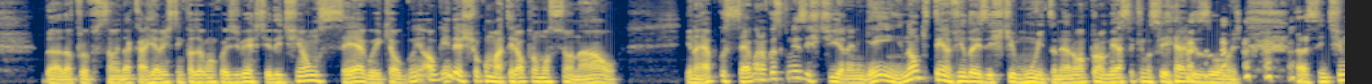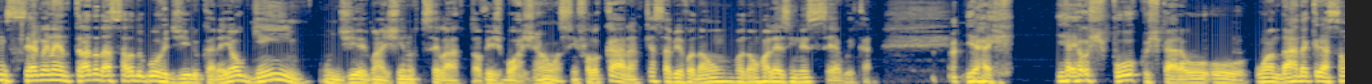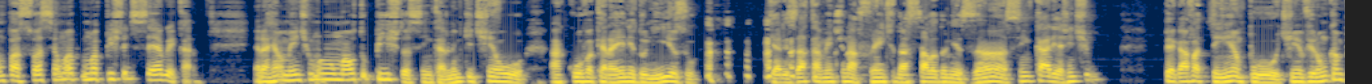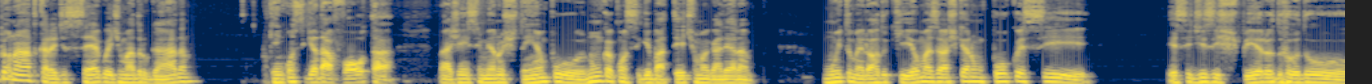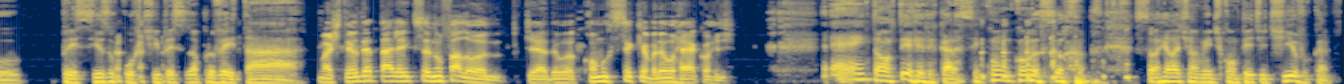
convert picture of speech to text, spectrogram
da, da, profissão e da carreira, a gente tem que fazer alguma coisa divertida. E tinha um cego aí que alguém, alguém deixou como material promocional. E na época o cego era uma coisa que não existia, né? Ninguém, não que tenha vindo a existir muito, né? Era uma promessa que não se realizou, mas assim, tinha um cego aí na entrada da sala do Gordilho, cara. E alguém, um dia, imagino, sei lá, talvez Borjão, assim, falou, cara, quer saber, vou dar um, vou dar um rolezinho nesse cego aí, cara. E aí, e aí, aos poucos, cara, o, o, o, andar da criação passou a ser uma, uma pista de Segway, cara. Era realmente uma, uma autopista, assim, cara. Lembro que tinha o, a curva que era N do Niso, que era exatamente na frente da sala do Nizam, assim, cara, e a gente pegava tempo, tinha, virou um campeonato, cara, de Segway de madrugada. Quem conseguia dar volta na agência em menos tempo, nunca consegui bater, tinha uma galera muito melhor do que eu, mas eu acho que era um pouco esse esse desespero do, do preciso curtir, preciso aproveitar. Mas tem um detalhe aí que você não falou, que é do como você quebrou o recorde. É, então, teve, cara, assim, como, como eu sou, sou relativamente competitivo, cara,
